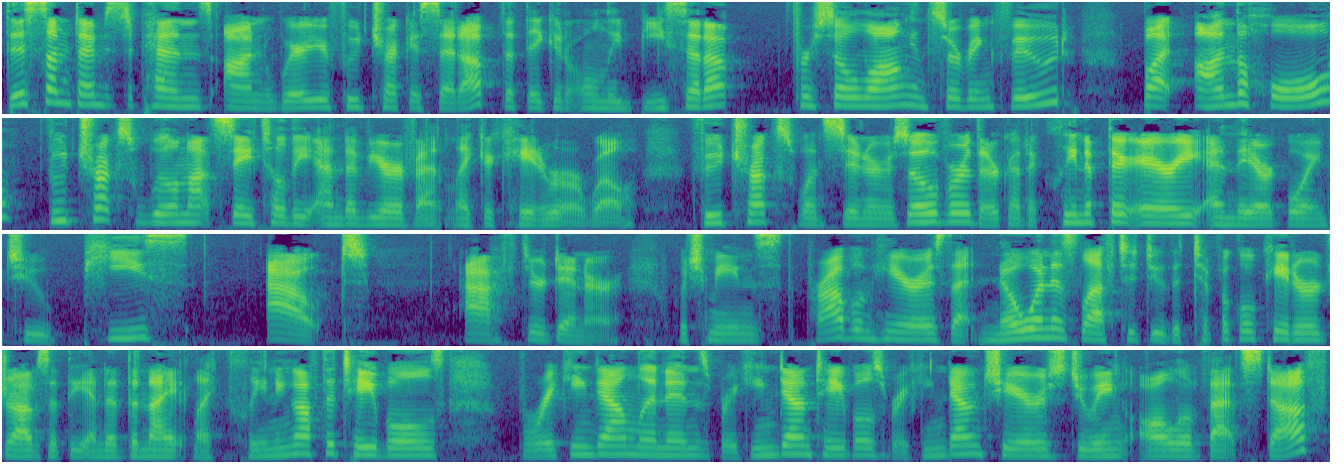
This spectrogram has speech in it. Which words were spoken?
this sometimes depends on where your food truck is set up, that they can only be set up for so long in serving food. But on the whole, food trucks will not stay till the end of your event like a caterer will. Food trucks, once dinner is over, they're going to clean up their area and they are going to piece out after dinner, which means the problem here is that no one is left to do the typical caterer jobs at the end of the night, like cleaning off the tables, breaking down linens, breaking down tables, breaking down chairs, doing all of that stuff,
